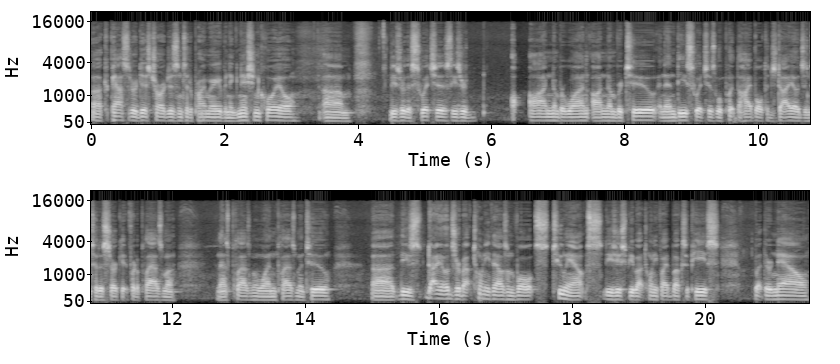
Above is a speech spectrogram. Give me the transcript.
uh, capacitor discharges into the primary of an ignition coil. Um, these are the switches. These are on number one, on number two, and then these switches will put the high voltage diodes into the circuit for the plasma. And that's plasma 1, plasma 2. Uh, these diodes are about 20,000 volts, 2 amps. These used to be about 25 bucks a piece, but they're now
